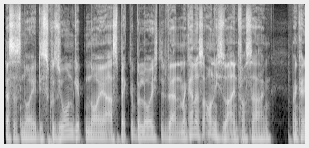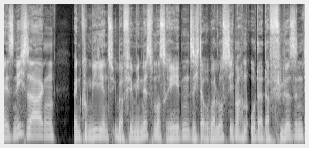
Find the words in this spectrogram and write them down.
dass es neue Diskussionen gibt, neue Aspekte beleuchtet werden. Man kann das auch nicht so einfach sagen. Man kann jetzt nicht sagen, wenn Comedians über Feminismus reden, sich darüber lustig machen oder dafür sind,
